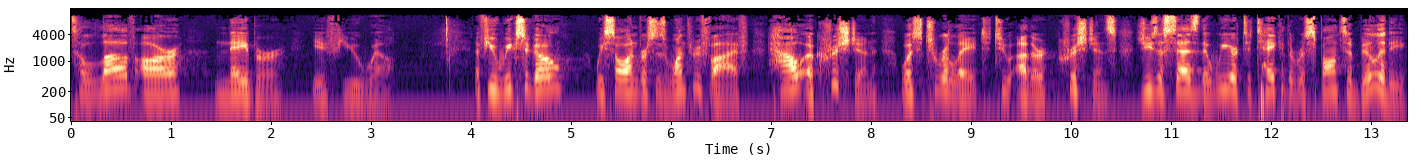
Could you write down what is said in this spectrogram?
to love our neighbor, if you will. A few weeks ago, we saw in verses 1 through 5 how a Christian was to relate to other Christians. Jesus says that we are to take the responsibility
